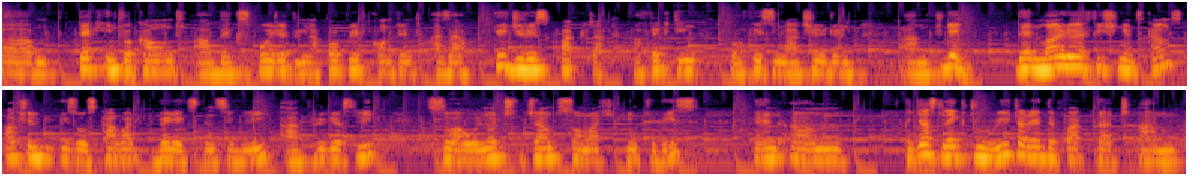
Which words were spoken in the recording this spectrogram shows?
um, take into account uh, the exposure to inappropriate content as a huge risk factor affecting or facing our children um, today. Then malware phishing and scams. Actually, this was covered very extensively uh, previously, so I will not jump so much into this. And um, I just like to reiterate the fact that um,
